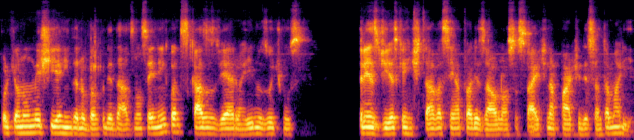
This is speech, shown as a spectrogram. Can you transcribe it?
porque eu não mexi ainda no banco de dados, não sei nem quantos casos vieram aí nos últimos três dias que a gente estava sem atualizar o nosso site na parte de Santa Maria.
